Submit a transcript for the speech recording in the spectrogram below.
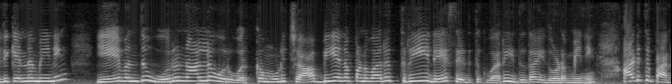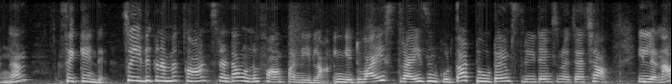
இதுக்கு என்ன மீனிங் ஏ வந்து ஒரு நாளில் ஒரு ஒர்க்கை முடிச்சா பி என்ன பண்ணுவார்? த்ரீ டேஸ் எடுத்துக்குவார். இதுதான் இதோட மீனிங் அடுத்து பாருங்க. செகண்ட் ஸோ இதுக்கு நம்ம கான்ஸ்டண்ட்டாக ஒன்று ஃபார்ம் பண்ணிடலாம். இங்கே ட்வைஸ் த்ரைஸ்னு கொடுத்தா டூ டைம்ஸ் த்ரீ டைம்ஸ்னு வச்சாச்சா? இல்லைனா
